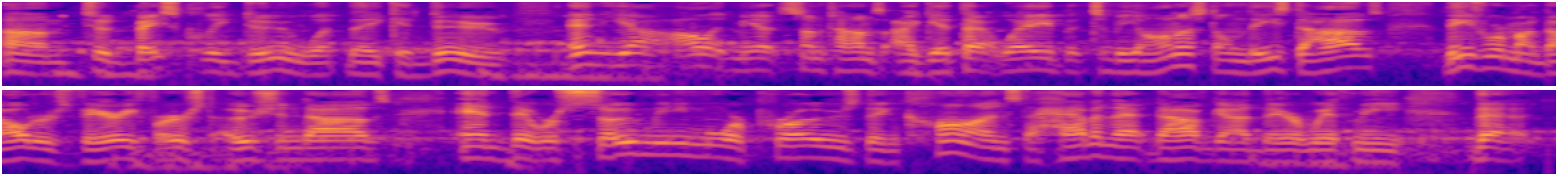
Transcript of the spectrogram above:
um, to basically do what they could do. And yeah, I'll admit sometimes I get that way, but to be honest, on these dives, these were my daughter's very first ocean dives, and there were so many more pros than cons to having that dive guide there with me that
